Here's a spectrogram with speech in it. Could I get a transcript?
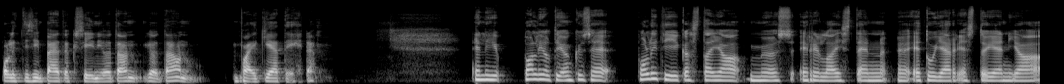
poliittisiin päätöksiin, joita on, joita on vaikea tehdä. Eli paljolti on kyse politiikasta ja myös erilaisten etujärjestöjen ja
